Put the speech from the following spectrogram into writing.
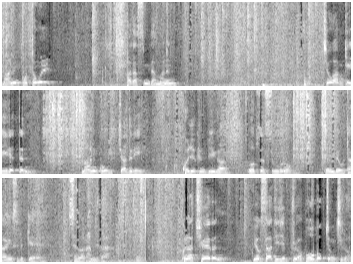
많은 고통을 받았습니다만은 저와 함께 일했던 많은 공직자들이 권력형 비리가 없었으므로 저는 매우 다행스럽게 생각합니다. 그러나 최근 역사 뒤집기와 보복 정치로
